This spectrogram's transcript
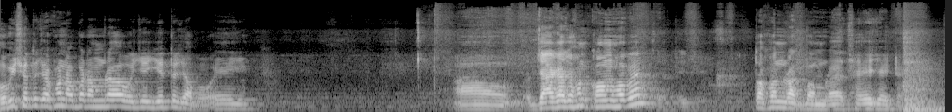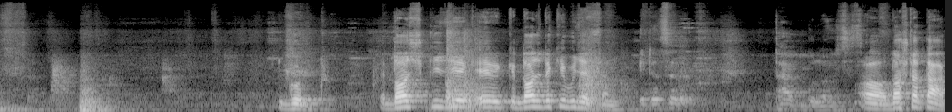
ভবিষ্যতে যখন আবার আমরা ওই যে ইয়েতে যাব এই জায়গা যখন কম হবে। তখন রাখব আমরা। আচ্ছা এই যে এটা। গুড দশ কেজি দশ দিয়ে কি বুঝাইছেন? এটা স্যার ও দশটা তাক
